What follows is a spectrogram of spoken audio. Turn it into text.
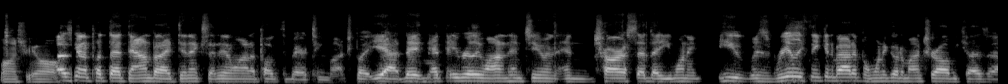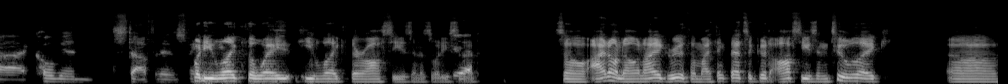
Montreal. I was gonna put that down, but I didn't because I didn't want to poke the bear too much. But yeah, they that they really wanted him to, and, and Chara said that he wanted he was really thinking about it, but want to go to Montreal because uh COVID stuff his but he liked the way he liked their off season is what he Yeah. said. So i don't know and i agree with him. I think that's a good off season too like uh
